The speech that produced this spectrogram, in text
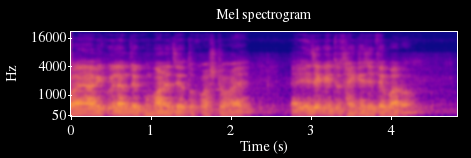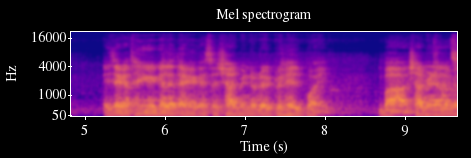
হয় আমি কইলাম যে ঘুমানোর যেহেতু কষ্ট হয় এই জায়গায় তো থেকে যেতে পারো। এই জায়গা থেকে গেলে দেখা গেছে শারমিনেরও একটু হেল্প হয় বা শারমিনের তো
